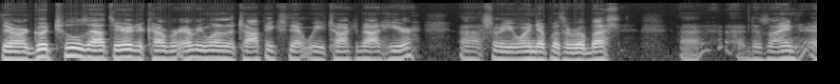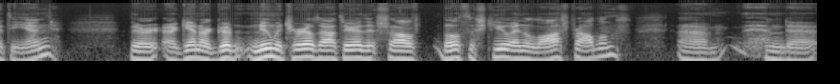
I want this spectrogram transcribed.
There are good tools out there to cover every one of the topics that we talked about here. Uh, so you wind up with a robust uh, uh, design at the end. There, again, are good new materials out there that solve both the skew and the loss problems. Um, and uh,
